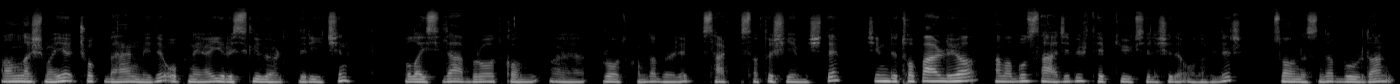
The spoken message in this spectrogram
anlaşmayı çok beğenmedi. OpenAI'yi riskli gördükleri için. Dolayısıyla Broadcom, Broadcom'da böyle sert bir satış yemişti. Şimdi toparlıyor ama bu sadece bir tepki yükselişi de olabilir. Sonrasında buradan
